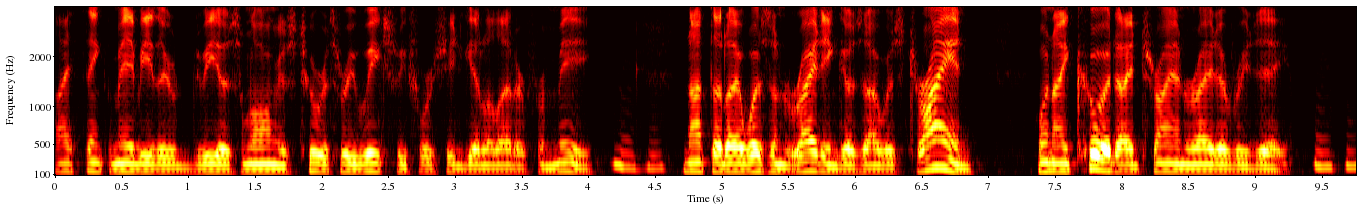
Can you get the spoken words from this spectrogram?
I think maybe there would be as long as two or three weeks before she'd get a letter from me. Mm-hmm. Not that I wasn't writing, because I was trying. When I could, I'd try and write every day. Mm-hmm.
